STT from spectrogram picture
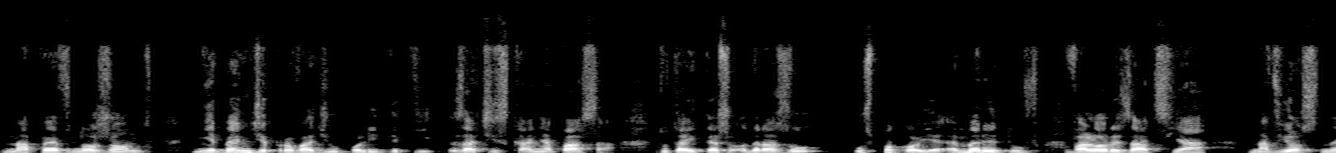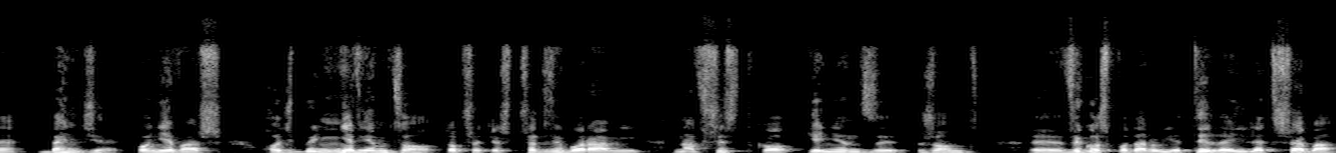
na pewno rząd nie będzie prowadził polityki zaciskania pasa. Tutaj też od razu uspokoję emerytów. Waloryzacja na wiosnę będzie, ponieważ choćby nie wiem co, to przecież przed wyborami na wszystko pieniędzy rząd wygospodaruje tyle, ile trzeba.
